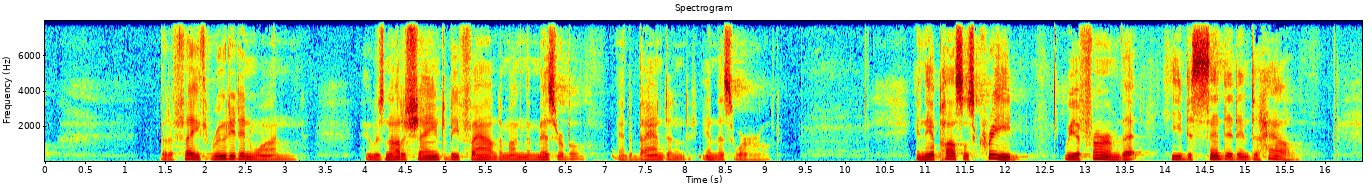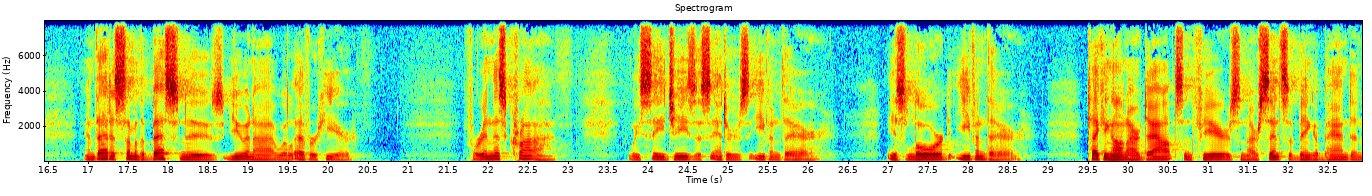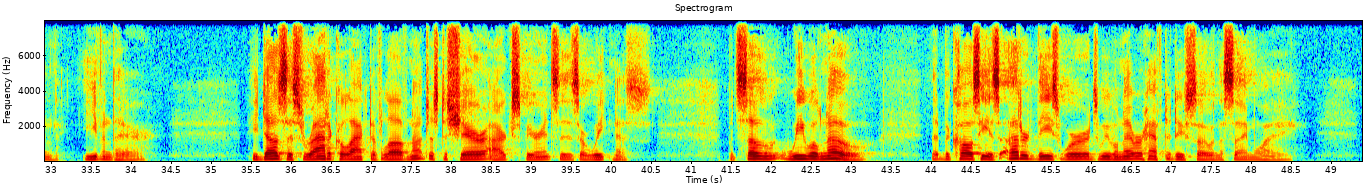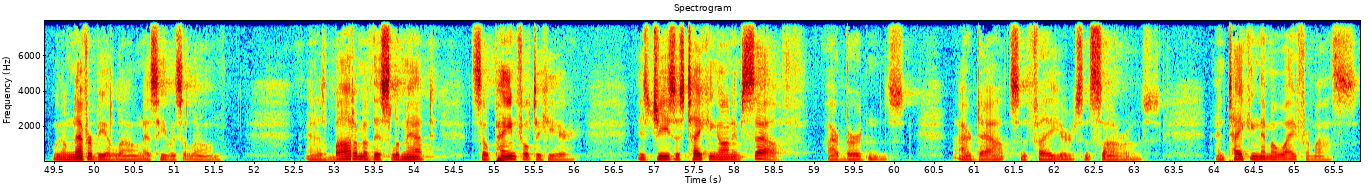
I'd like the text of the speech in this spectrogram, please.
but a faith rooted in one who was not ashamed to be found among the miserable and abandoned in this world. In the Apostles' Creed, we affirm that he descended into hell. And that is some of the best news you and I will ever hear. For in this cry, we see Jesus enters even there, is Lord even there, taking on our doubts and fears and our sense of being abandoned even there. He does this radical act of love not just to share our experiences or weakness, but so we will know that because he has uttered these words, we will never have to do so in the same way. We'll never be alone as he was alone. And at the bottom of this lament, so painful to hear, is Jesus taking on himself our burdens, our doubts and failures and sorrows, and taking them away from us,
